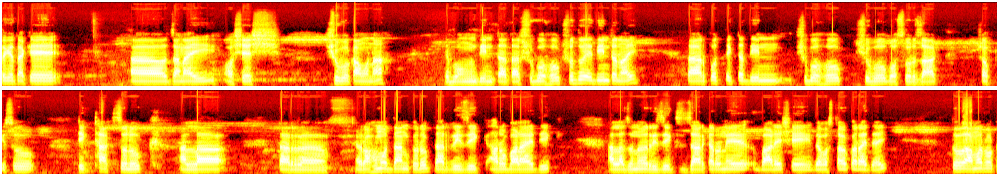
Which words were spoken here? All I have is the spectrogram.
থেকে তাকে জানাই অশেষ শুভকামনা এবং দিনটা তার শুভ হোক। শুধু এই দিনটা নয়, তার প্রত্যেকটা দিন শুভ হোক, শুভ বছর যাক সব কিছু ঠিকঠাক চলুক। আল্লাহ তার রহমত দান করুক, তার রিজিক আরও বাড়ায় দিক। আল্লাহ যেন রিজিক যার কারণে বাড়ে, সেই ব্যবস্থাও করায় দেয়। তো আমার পক্ষ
